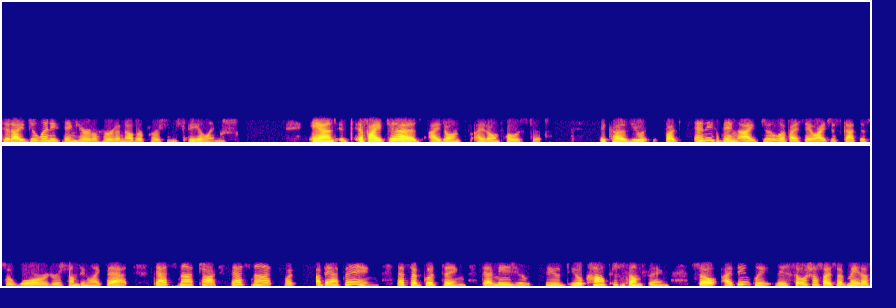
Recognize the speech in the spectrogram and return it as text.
did I do anything here to hurt another person's feelings? And if I did, I don't I don't post it because you but anything I do if I say, "Oh, I just got this award" or something like that, that's not talk. That's not what a bad thing. That's a good thing. That means you you you accomplished something. So I think we these social sites have made us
